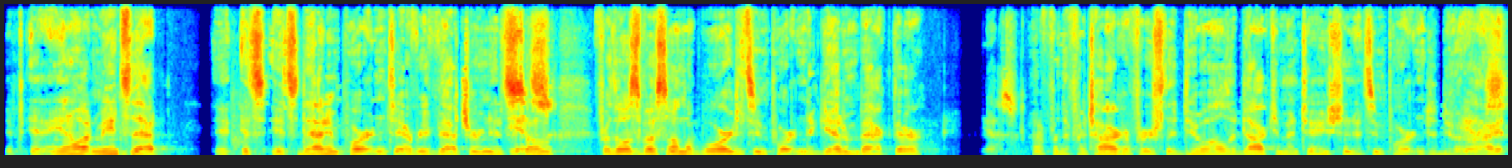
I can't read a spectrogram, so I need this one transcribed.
It, it- you know, what it means that it, it's it's that important to every veteran. It's so for those of us on the board, it's important to get them back there. Yes. Uh, for the photographers that do all the documentation, it's important to do it Yes. right.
